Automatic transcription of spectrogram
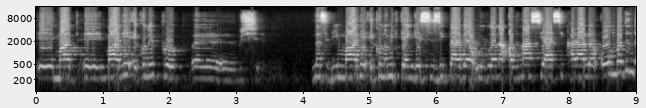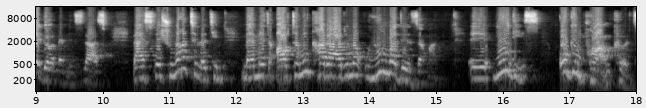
e, mad, e, mali ekonomik pro, e, nasıl diyeyim mali ekonomik dengesizlikler veya uygulanan alınan siyasi kararlar olmadığını da görmemiz lazım. Ben size şunu hatırlatayım. Mehmet Altan'ın kararına uyulmadığı zaman e, Moody's o gün puan kırdı.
